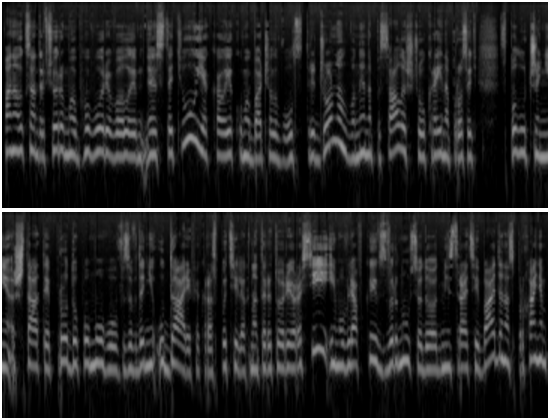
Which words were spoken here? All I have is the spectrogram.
Пане Олександре, вчора ми обговорювали е, статтю, яка яку ми бачили в Wall Street Journal. Вони написали, що Україна просить Сполучені Штати про допомогу в завданні ударів якраз по цілях на території Росії. І мовляв, Київ звернувся до адміністрації Байдена з проханням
